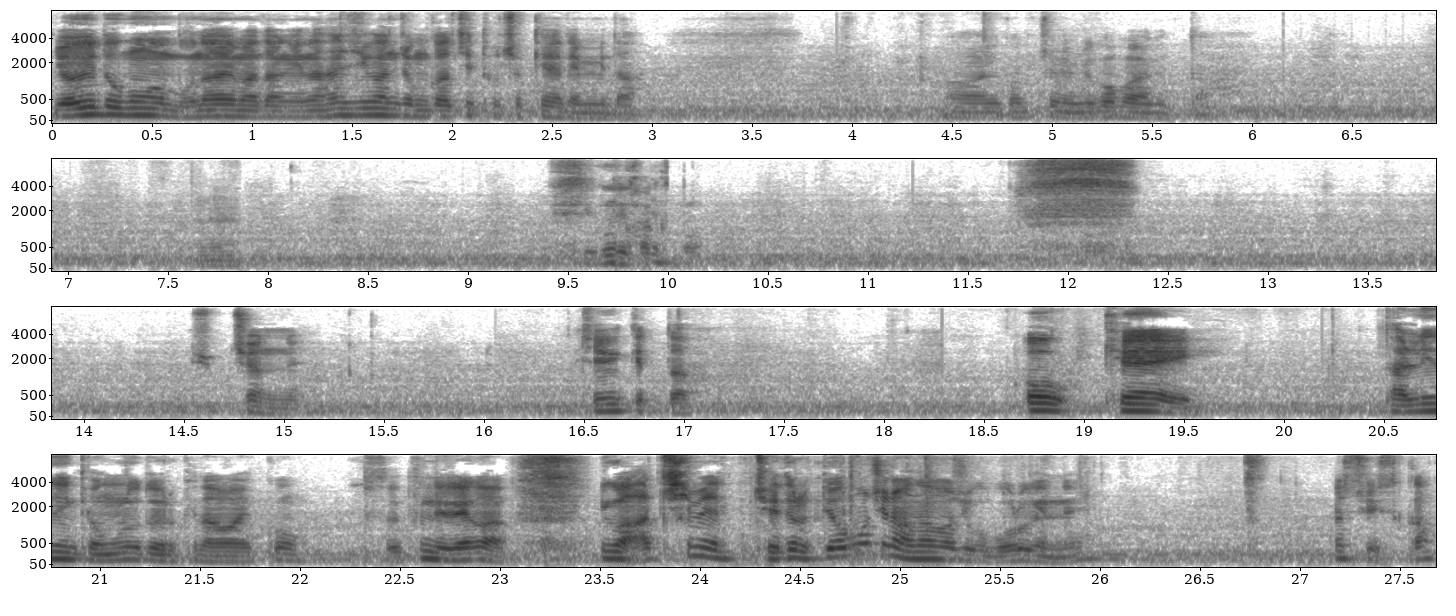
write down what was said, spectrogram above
여의도공원 문화의 마당에는 1시간 전까지 도착해야 됩니다. 아 이건 좀 읽어봐야겠다. 음. 이건 각도 쉽지 않네. 재밌겠다. 오케이. 달리는 경로도 이렇게 나와 있고. 근데 내가 이거 아침에 제대로 뛰어보진 않아가지고 모르겠네. 할 수 있을까?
